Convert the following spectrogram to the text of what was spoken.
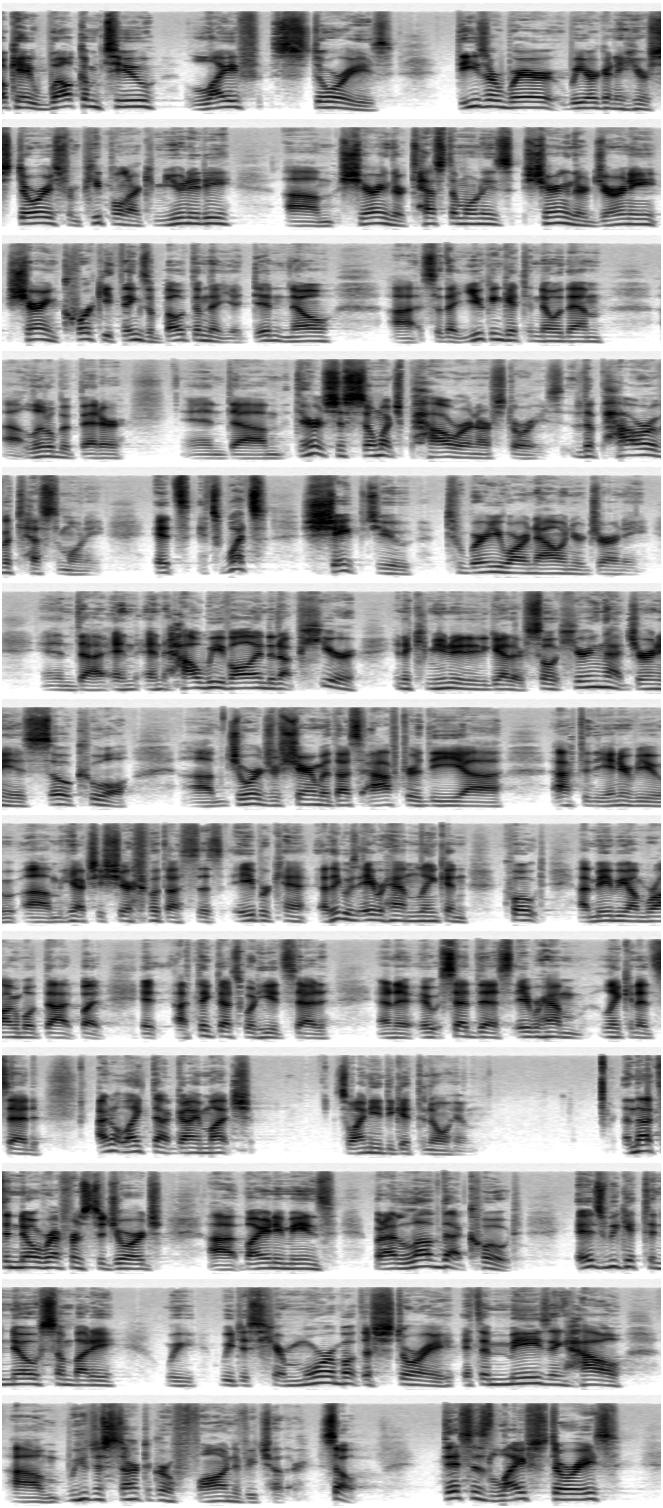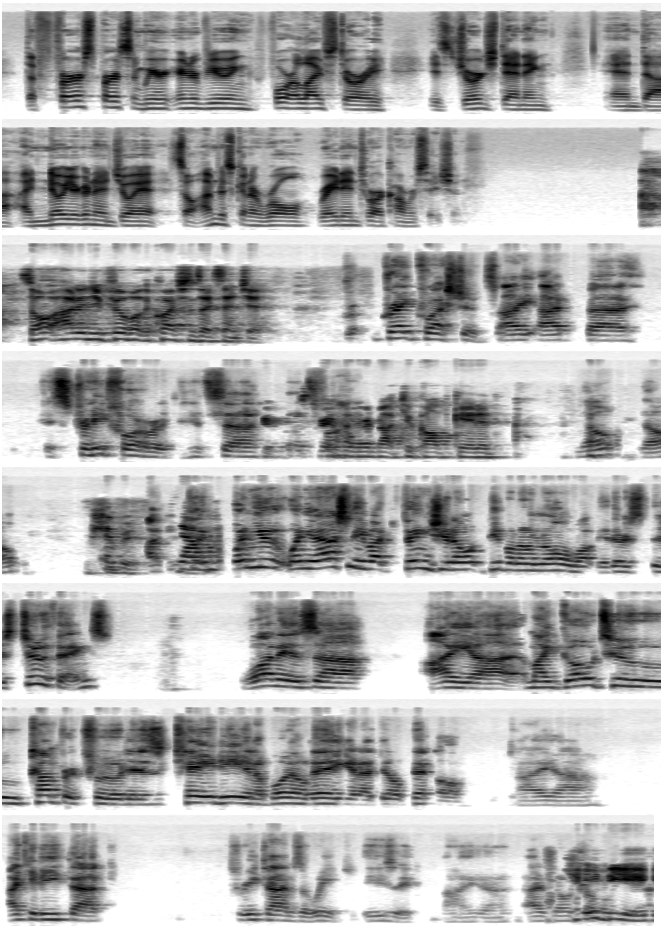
Okay, welcome to Life Stories. These are where we are going to hear stories from people in our community, um, sharing their testimonies, sharing their journey, sharing quirky things about them that you didn't know, uh, so that you can get to know them a little bit better. And um, there is just so much power in our stories. The power of a testimony. It's it's what's shaped you to where you are now in your journey and uh, and and how we've all ended up here in a community together. So hearing that journey is so cool. Um, George was sharing with us after the uh, after the interview. Um, he actually shared with us this Abraham, I think it was Abraham Lincoln quote. Uh, maybe I'm wrong about that, but it, I think that's what he had said. And it, it said this: Abraham Lincoln had said, "I don't like that guy much, so I need to get to know him." And that's in no reference to George uh, by any means, but I love that quote as we get to know somebody, we, we just hear more about their story. It's amazing how um, we just start to grow fond of each other. So, this is Life Stories. The first person we are interviewing for a life story is George Dening, and uh, I know you're going to enjoy it. So, I'm just going to roll right into our conversation. So, how did you feel about the questions I sent you? Great questions. I, I uh, it's straightforward. It's, uh, it's straightforward, not too complicated. No, no. Should be. I, yeah. When you when you ask me about things you don't people don't know about me, there's there's two things. One is uh, I uh, my go-to comfort food is KD and a boiled egg and a dill pickle. I uh, I could eat that three times a week, easy. I uh, I have no KD,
